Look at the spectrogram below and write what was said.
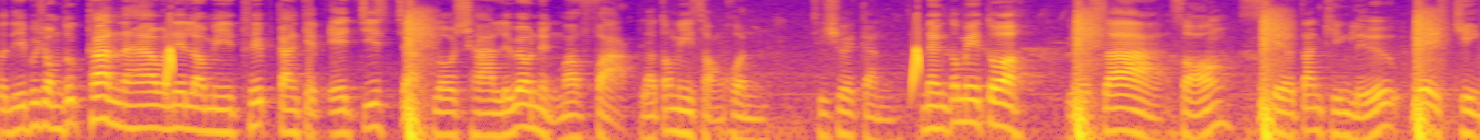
วัสดีผู้ชมทุกท่านนะฮะ วันนี้เรามีทริปการเก็บเอจิสจากโลชานเลเวล1มาฝาก เราต้องมี 2 คนที่ช่วยกัน 1 ต้องมีตัวโลซา2สเกลตันคิงหรือเวชคิง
